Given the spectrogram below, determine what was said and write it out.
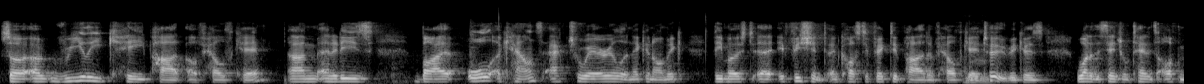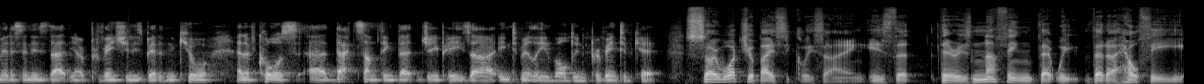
So a really key part of healthcare, um, and it is by all accounts, actuarial and economic, the most uh, efficient and cost-effective part of healthcare too. Because one of the central tenets of medicine is that you know prevention is better than cure, and of course uh, that's something that GPs are intimately involved in preventive care. So what you're basically saying is that there is nothing that we that a healthy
